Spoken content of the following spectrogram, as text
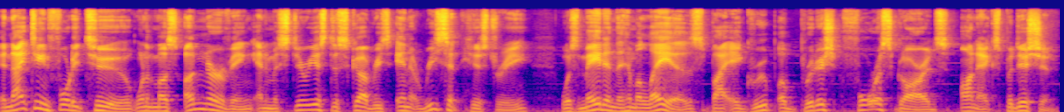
In 1942, one of the most unnerving and mysterious discoveries in recent history was made in the Himalayas by a group of British forest guards on expedition.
